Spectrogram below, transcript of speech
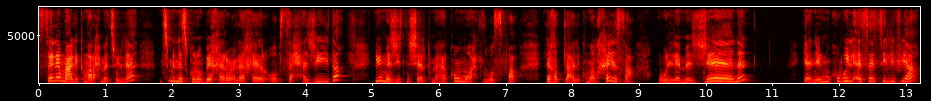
السلام عليكم ورحمة الله. نتمنى تكونوا بخير وعلى خير وبصحة جيدة. اليوم جيت نشارك معكم واحد الوصفة اللي غطلع لكم رخيصة ولا مجانا. يعني المكون الأساسي اللي فيها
